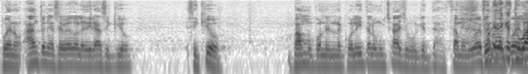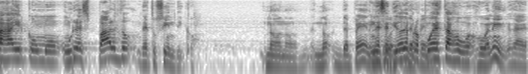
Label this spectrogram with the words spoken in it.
bueno, Antonio Acevedo le dirá a Siquio, Siquio, vamos a poner una escuelita a los muchachos porque estamos huérfanos. ¿Tú entiendes que tú vas a ir como un respaldo de tu síndico? No, no, no, depende. En el sentido de propuesta juvenil. O sea,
